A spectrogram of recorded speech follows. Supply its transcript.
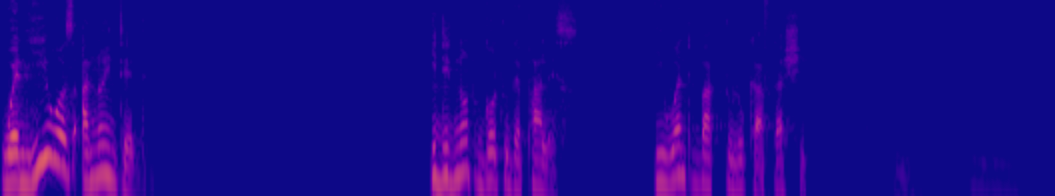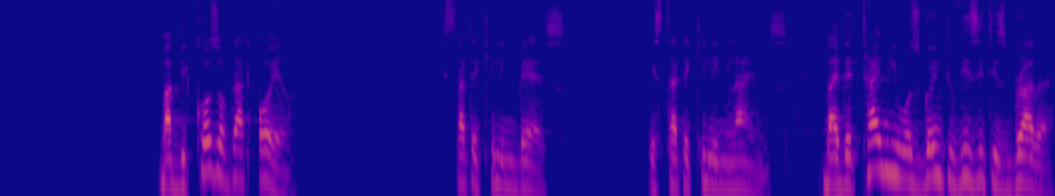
when he was anointed, he did not go to the palace. He went back to look after sheep. But because of that oil, he started killing bears. He started killing lions. By the time he was going to visit his brother,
